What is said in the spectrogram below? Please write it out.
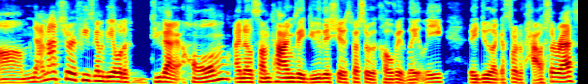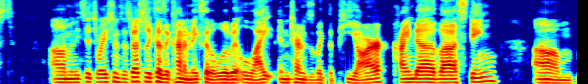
Um, now I'm not sure if he's going to be able to do that at home. I know sometimes they do this shit, especially with COVID lately. They do like a sort of house arrest um, in these situations, especially because it kind of makes it a little bit light in terms of like the PR kind of uh, sting. Um,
